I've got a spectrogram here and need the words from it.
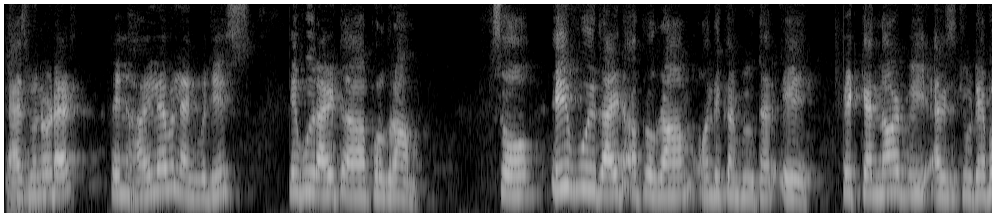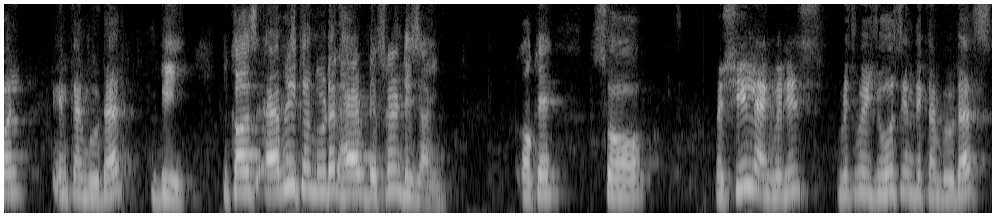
as we know that in high level languages if we write a program so if we write a program on the computer a it cannot be executable in computer b because every computer have different design okay so machine languages which we use in the computers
